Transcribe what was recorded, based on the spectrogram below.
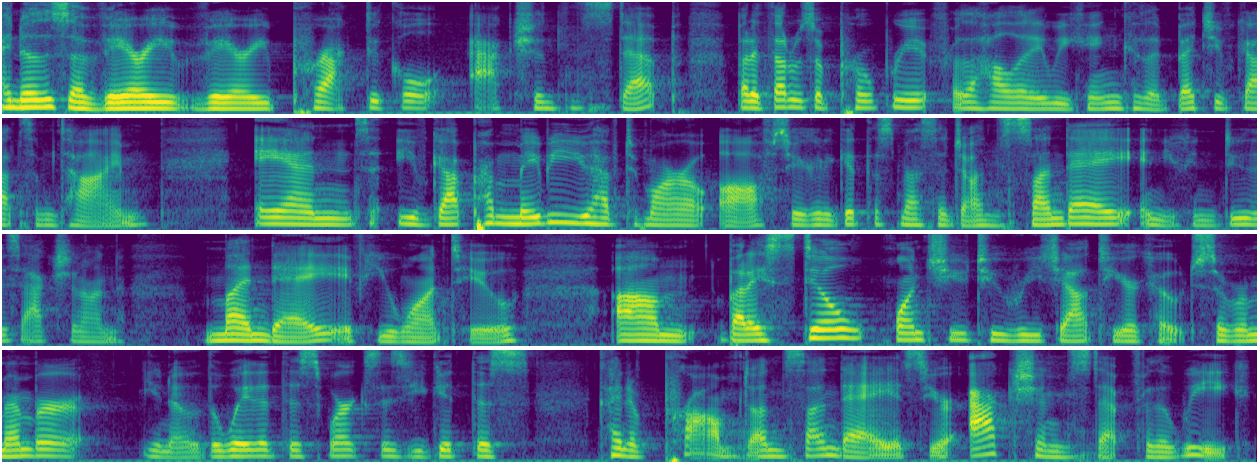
I know this is a very, very practical action step, but I thought it was appropriate for the holiday weekend because I bet you've got some time and you've got maybe you have tomorrow off so you're going to get this message on sunday and you can do this action on monday if you want to um, but i still want you to reach out to your coach so remember you know the way that this works is you get this kind of prompt on sunday it's your action step for the week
